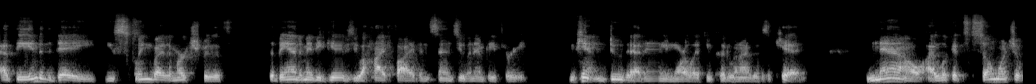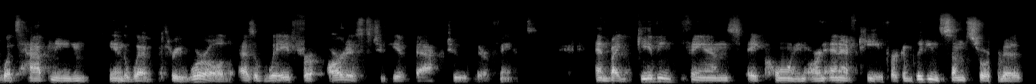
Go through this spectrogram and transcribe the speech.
at the end of the day, you swing by the merch booth, the band maybe gives you a high five and sends you an MP3. You can't do that anymore like you could when I was a kid. Now I look at so much of what's happening in the Web3 world as a way for artists to give back to their fans. And by giving fans a coin or an NFT for completing some sort of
